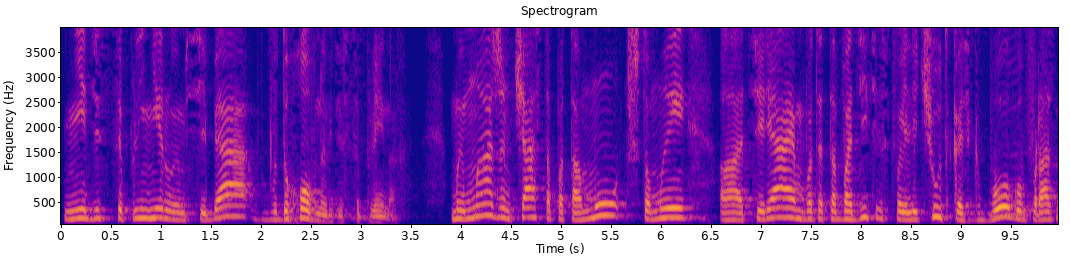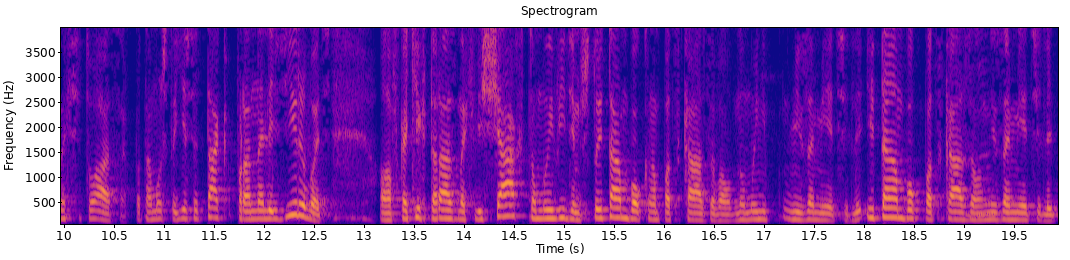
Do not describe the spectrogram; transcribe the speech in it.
не дисциплинируем себя в духовных дисциплинах. Мы мажем часто потому, что мы э, теряем вот это водительство или чуткость к Богу в разных ситуациях. Потому что если так проанализировать э, в каких-то разных вещах, то мы видим, что и там Бог нам подсказывал, но мы не, не заметили. И там Бог подсказывал, не заметили.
